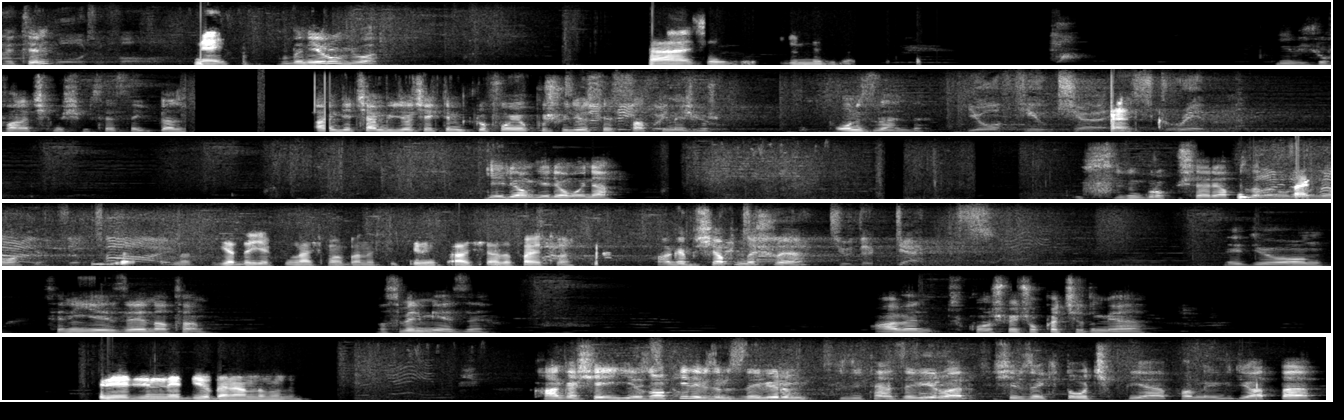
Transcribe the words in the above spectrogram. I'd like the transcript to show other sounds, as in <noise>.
Metin? Ne? Burada niye Ruby var? Ha şey dün ne biraz. İyi mikrofon açıkmışım sesine gitmez. Ben geçen video çektim mikrofon yokmuş video sesi sattım mecbur. 10 izlendi. Your future is grim. Geliyorum geliyorum oyna. Bizim Grok bir şeyler yaptı da ben orada oynayamam ki. Ya da yakınlaşma bana siktir. Aşağıda fight var. Kanka bir şey yapın da şuraya. Ne diyorsun? Senin YZ Nathan. Nasıl benim YZ? Abi ben konuşmayı çok kaçırdım ya. Fred'in ne diyor ben anlamadım. Kanka şey Yazonk değil de bizim Xavier'ın bir tane Xavier var. İşte bizim ekipte o çıktı ya. Pardon gidiyor. Hatta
